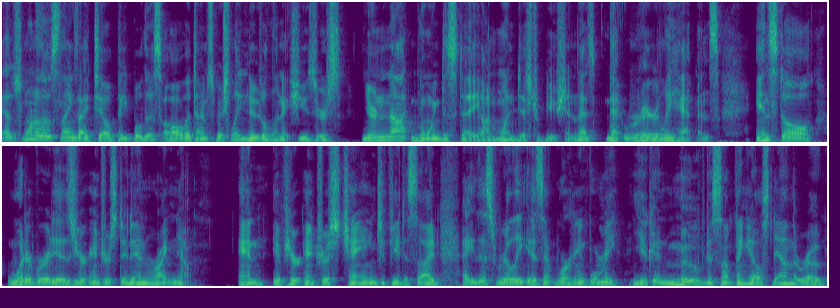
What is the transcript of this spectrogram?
it's one of those things I tell people this all the time, especially new to Linux users. You're not going to stay on one distribution. That's that rarely happens. Install whatever it is you're interested in right now. And if your interests change, if you decide, hey, this really isn't working for me, you can move to something else down the road.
